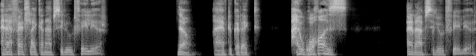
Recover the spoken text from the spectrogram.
And I felt like an absolute failure. No, I have to correct. I was an absolute failure.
